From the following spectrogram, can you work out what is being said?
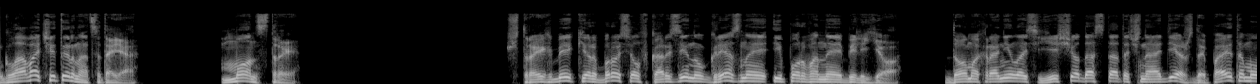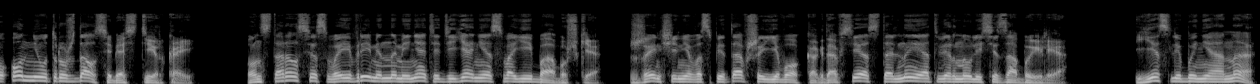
Глава 14. Монстры. Штрейхбекер бросил в корзину грязное и порванное белье. Дома хранилось еще достаточно одежды, поэтому он не утруждал себя стиркой. Он старался своевременно менять одеяние своей бабушке, женщине, воспитавшей его, когда все остальные отвернулись и забыли. Если бы не она,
